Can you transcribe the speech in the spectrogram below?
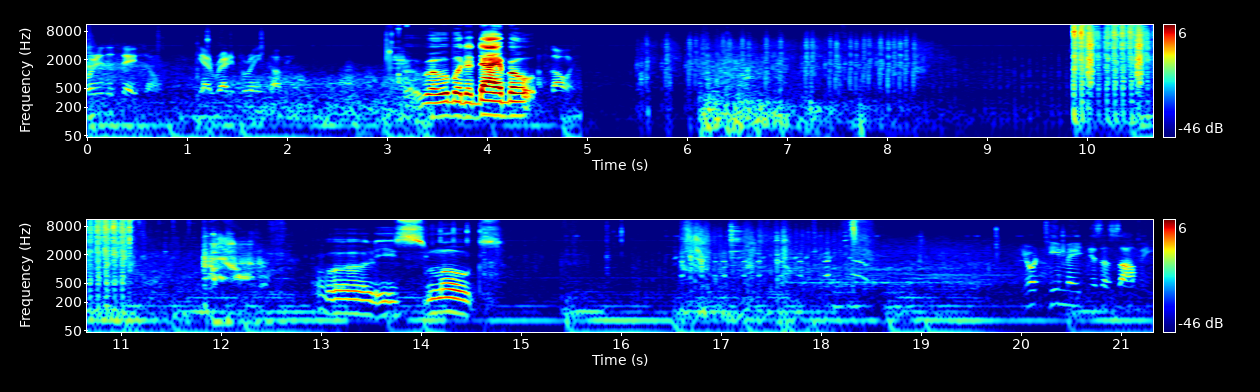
We're in the safe zone. Get ready for incoming. Bro, we're about to die, bro. I'm going. Holy smokes. Your teammate is a zombie.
